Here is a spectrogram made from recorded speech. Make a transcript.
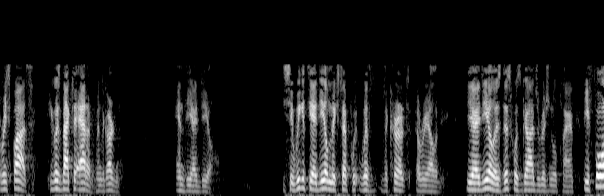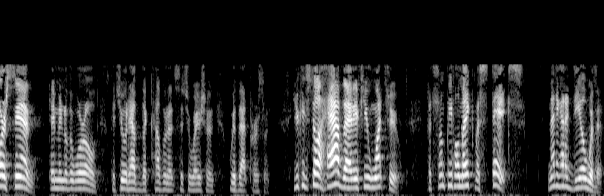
response, he goes back to Adam in the garden and the ideal. You see, we get the ideal mixed up with, the current reality. The ideal is this was God's original plan. Before sin came into the world, that you would have the covenant situation with that person. You can still have that if you want to. But some people make mistakes. And then you gotta deal with it.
